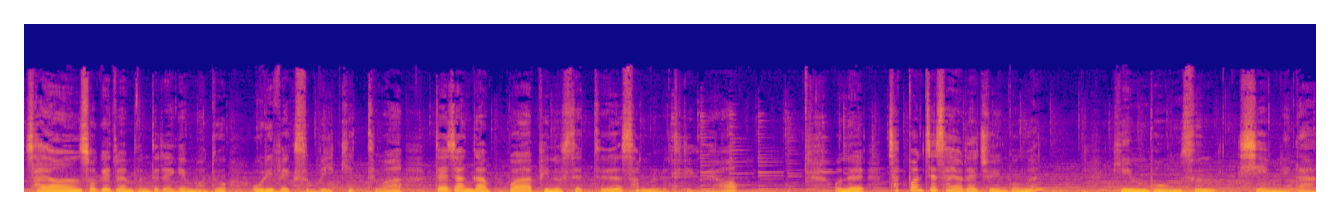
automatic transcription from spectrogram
사연 소개된 분들에게 모두 오리백숙 밀키트와 떼장갑과 비누 세트 선물로 드리고요. 오늘 첫 번째 사연의 주인공은 김봉순 씨입니다.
